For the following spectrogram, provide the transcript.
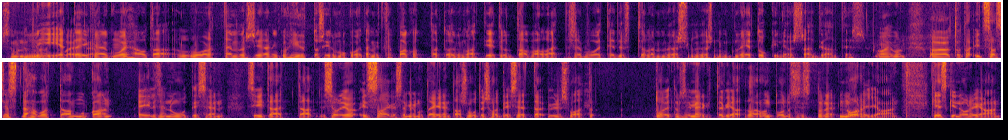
semmoinen Niin, että tulee ikään kuin mm. ei haluta luoda tämmöisiä niin kuin hirttosilmukoita, mitkä pakottaa toimimaan tietyllä tavalla, että se voi tietysti olla myös, myös niin kuin etukin jossain tilanteessa. Aivan. Ö, tota, itse asiassa tähän voi ottaa mukaan eilisen uutisen siitä, että se oli jo itse aikaisemmin, mutta eilen taas uutisoitiin se, että Yhdysvallat toi merkittäviä, tai on tuonut siis tuonne Norjaan, Keski-Norjaan,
